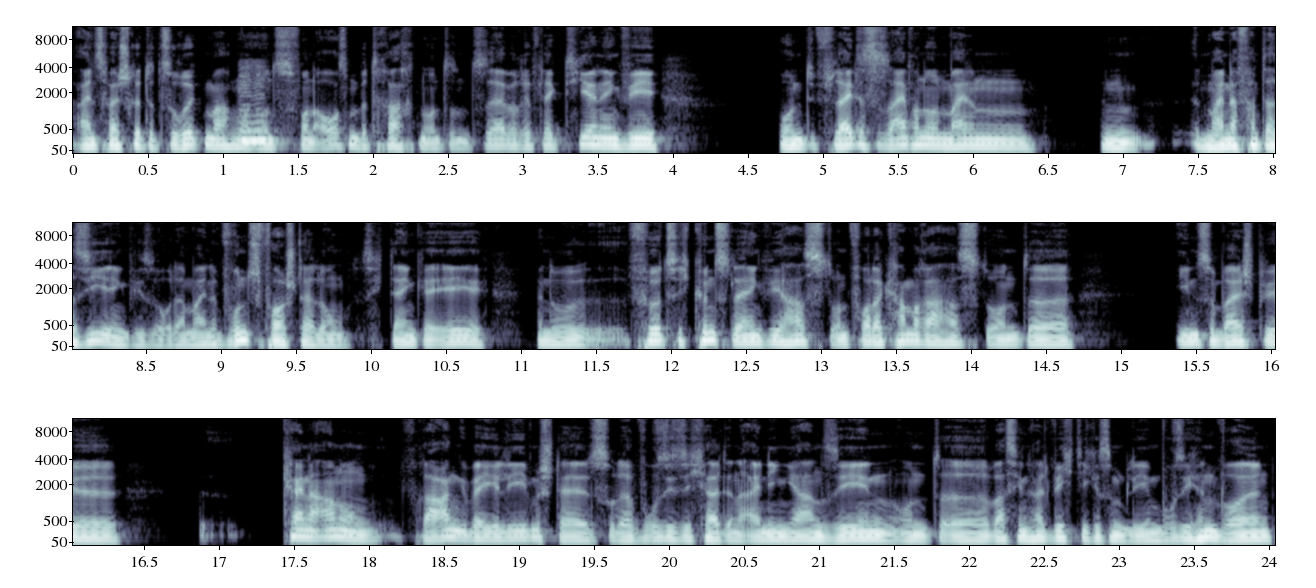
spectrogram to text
ein, zwei Schritte zurück machen mhm. und uns von außen betrachten und uns selber reflektieren irgendwie. Und vielleicht ist es einfach nur in meinem, in, in meiner Fantasie irgendwie so oder meine Wunschvorstellung, dass ich denke, ey, wenn du 40 Künstler irgendwie hast und vor der Kamera hast und äh, ihnen zum Beispiel, keine Ahnung, Fragen über ihr Leben stellst oder wo sie sich halt in einigen Jahren sehen und äh, was ihnen halt wichtig ist im Leben, wo sie hinwollen,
